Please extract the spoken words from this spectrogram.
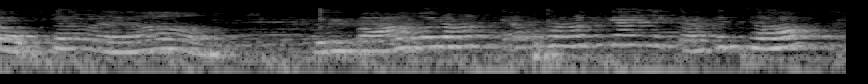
없잖아요. 우리 마음으로 함께, 함께 하니까, 그쵸?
